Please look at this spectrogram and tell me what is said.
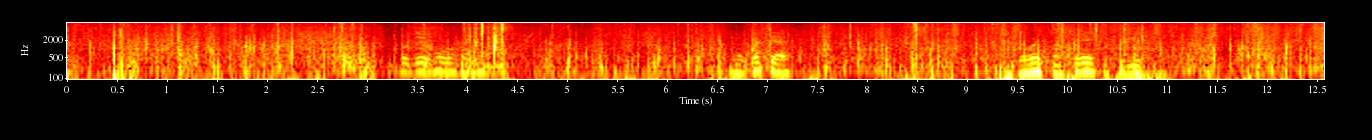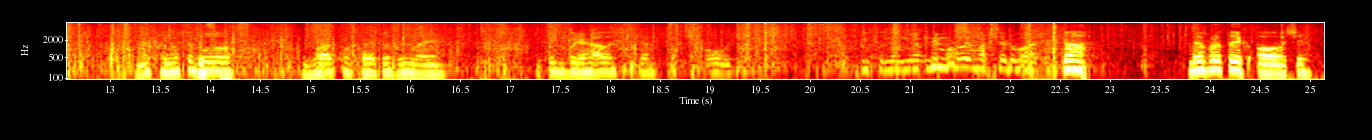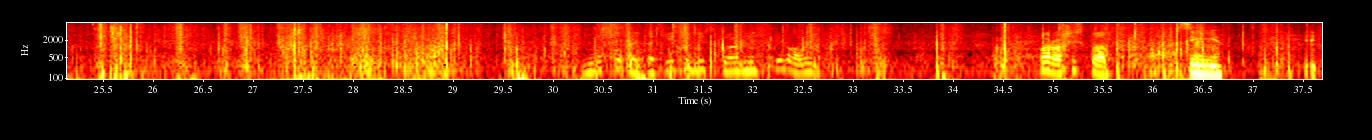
Походу його немає. Ну таке. Якісь собі. Знаєш, воно все було зверху вкрито землею. І тут зберігалися овочі. Ті, хто не, не, не могли марширувати. Так. Ми про тих овочей. Ну слухай, такий собі склад не фіговий. Хороший склад. Сім'ї.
